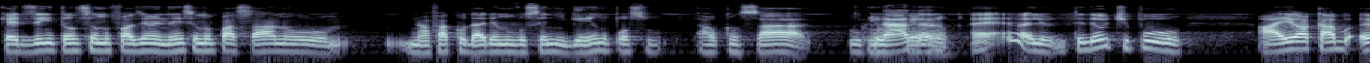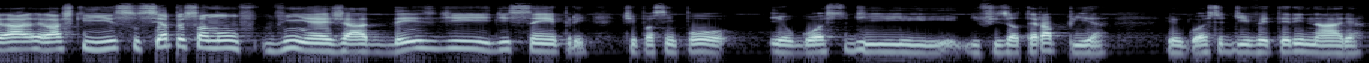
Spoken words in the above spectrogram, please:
Quer dizer, então, se eu não fazer o Enem, se eu não passar no, na faculdade, eu não vou ser ninguém, eu não posso alcançar o que Nada. eu quero. É, velho, entendeu? Tipo, aí eu acabo, eu, eu acho que isso, se a pessoa não vier já desde de sempre, tipo assim, pô, eu gosto de, de fisioterapia, eu gosto de veterinária.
